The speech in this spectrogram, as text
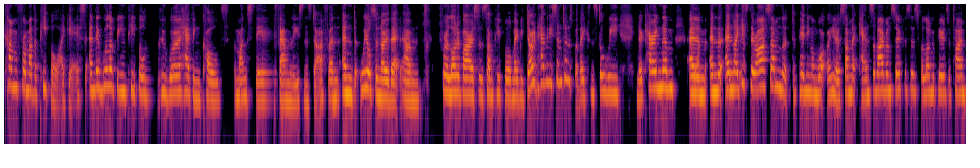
come from other people i guess and there will have been people who were having colds amongst their families and stuff. And and we also know that um for a lot of viruses some people maybe don't have any symptoms but they can still be you know carrying them. Um, yeah. and the, and i guess there are some that depending on what you know some that can survive on surfaces for longer periods of time.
